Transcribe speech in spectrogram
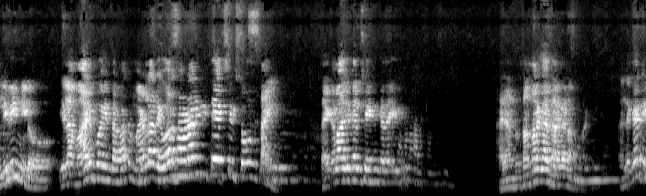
లివింగ్లో ఇలా మారిపోయిన తర్వాత మళ్ళీ రివర్స్ అవడానికి takes its own time psychological change కదా అది అంత తొందరగా జరగదు అందుకని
